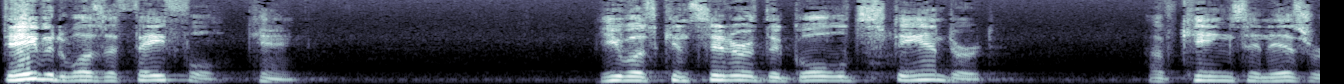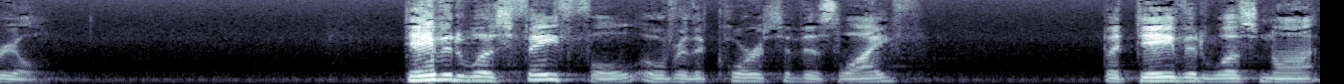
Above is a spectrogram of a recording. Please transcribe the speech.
David was a faithful king. He was considered the gold standard of kings in Israel. David was faithful over the course of his life, but David was not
